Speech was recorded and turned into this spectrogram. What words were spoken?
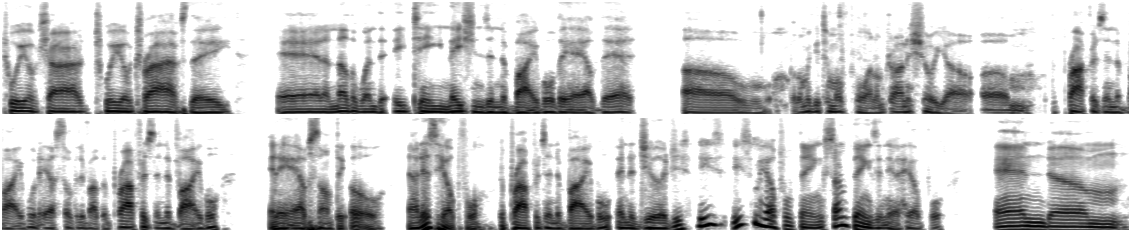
12 tribe, 12 tribes they and another one, the 18 nations in the Bible. They have that. Uh, but let me get to my point. I'm trying to show y'all um, the prophets in the Bible. They have something about the prophets in the Bible, and they have something. Oh, now that's helpful. The prophets in the Bible and the judges. These these some helpful things. Some things in there helpful. And um,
